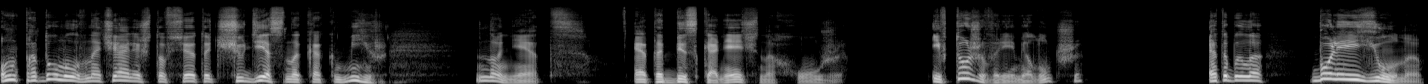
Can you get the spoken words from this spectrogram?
Он подумал вначале, что все это чудесно, как мир, но нет, это бесконечно хуже. И в то же время лучше. Это было более юно,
